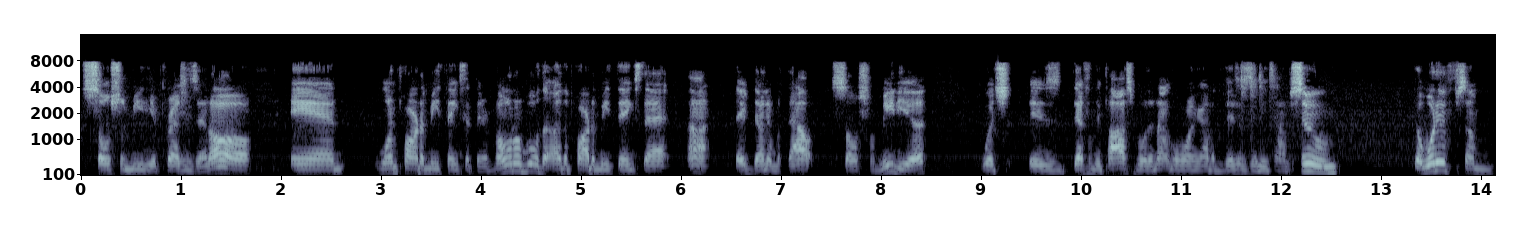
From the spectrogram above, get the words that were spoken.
social media presence at all. And one part of me thinks that they're vulnerable. The other part of me thinks that ah, they've done it without social media, which is definitely possible. They're not going out of business anytime soon. But what if some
